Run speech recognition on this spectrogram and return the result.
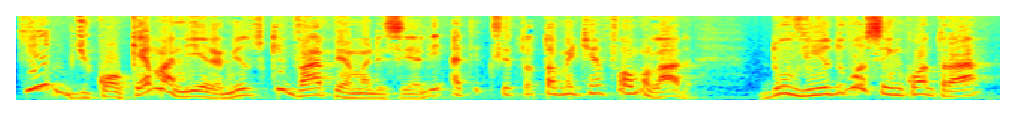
Que, de qualquer maneira, mesmo que vá permanecer ali, tem que ser totalmente reformulada. Duvido você encontrar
